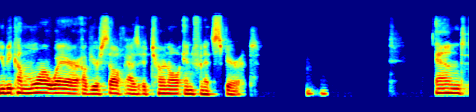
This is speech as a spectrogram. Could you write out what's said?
you become more aware of yourself as eternal, infinite spirit. And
